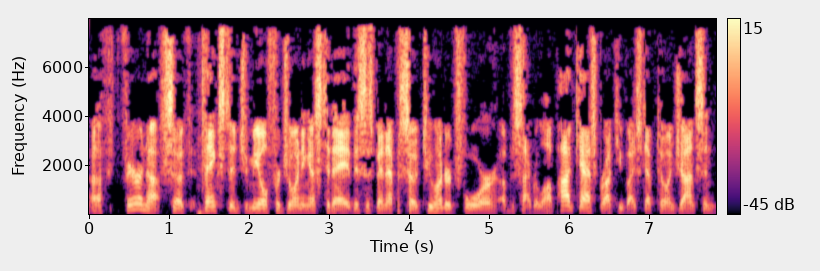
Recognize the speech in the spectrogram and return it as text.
Uh, fair enough. So th- thanks to Jamil for joining us today. This has been episode 204 of the Cyber Law Podcast brought to you by Steptoe and Johnson.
